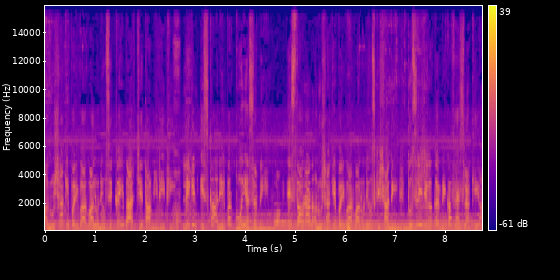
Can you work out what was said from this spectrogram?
अनुषा के परिवार वालों ने उसे कई बार चेतावनी दी थी, लेकिन इसका अनिल पर कोई असर असर नहीं हुआ। इस दौरान अनुषा के परिवार वालों ने उसकी शादी दूसरी जगह करने का फैसला किया।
